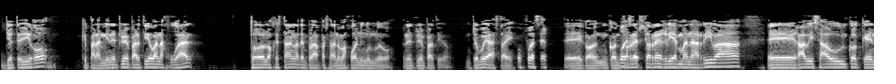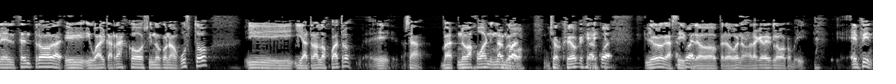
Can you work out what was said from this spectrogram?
Yo te digo que para mí en el primer partido van a jugar todos los que estaban la temporada pasada. No va a jugar ningún nuevo en el primer partido. Yo voy hasta ahí. Pues puede ser. Eh, con con Puede Torres, ser. Torres, Griezmann arriba, eh, Gaby, Saúl, Coque en el centro, i- igual Carrasco, si no con Augusto, y, y atrás los cuatro. Eh, o sea, va- no va a jugar ningún nuevo. Yo creo que. Yo creo que así, pero, pero bueno, habrá que ver luego. En fin,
